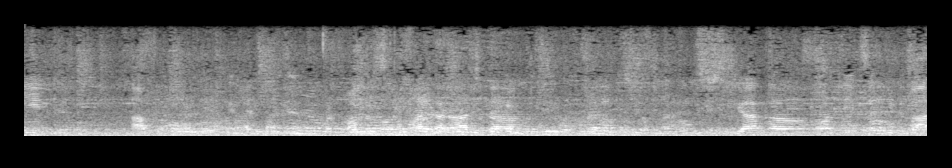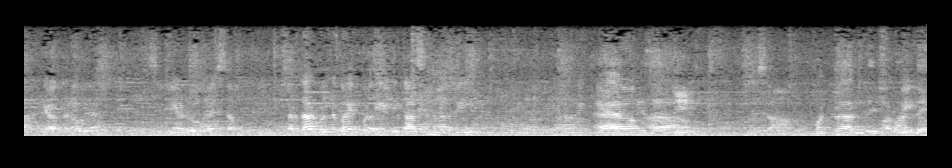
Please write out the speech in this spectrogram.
जानना आपको का राज का सिया का और देख सकते की बात क्या करें? सीनियर लोग हैं सब। सरदार वल्लभ भाई पटेल मकरान देशपांडे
